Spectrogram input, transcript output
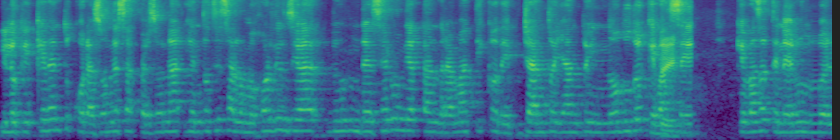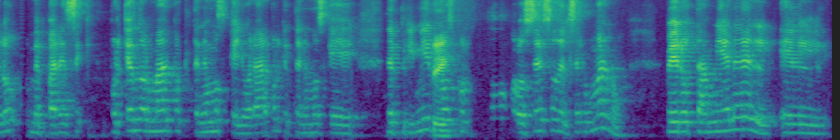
y lo que queda en tu corazón de esa persona y entonces a lo mejor de, un día, de, un, de ser un día tan dramático de llanto, llanto y no dudo que va sí. a ser que vas a tener un duelo, me parece, que, porque es normal, porque tenemos que llorar, porque tenemos que deprimirnos, sí. por todo proceso del ser humano, pero también el, el,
